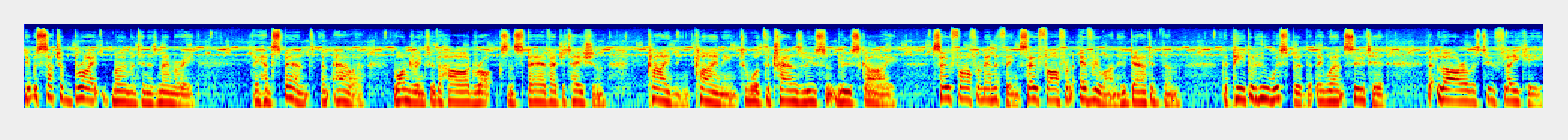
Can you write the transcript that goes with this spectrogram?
it was such a bright moment in his memory. They had spent an hour wandering through the hard rocks and spare vegetation, climbing, climbing toward the translucent blue sky, so far from anything, so far from everyone who doubted them, the people who whispered that they weren't suited, that Lara was too flaky,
